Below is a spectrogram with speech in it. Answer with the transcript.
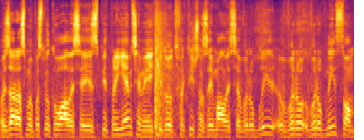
ось зараз ми поспілкувалися із підприємцями, які тут фактично займалися виробництвом.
